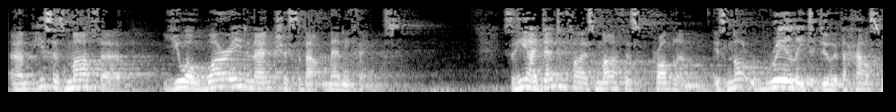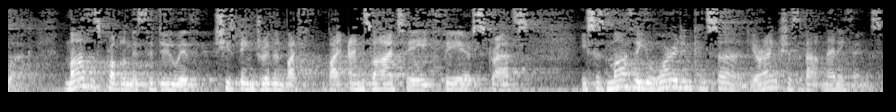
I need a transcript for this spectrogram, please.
Um, he says, Martha, you are worried and anxious about many things. So he identifies Martha's problem is not really to do with the housework. Martha's problem is to do with she's being driven by, by anxiety, fear, stress. He says, Martha, you're worried and concerned. You're anxious about many things.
